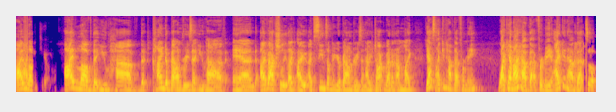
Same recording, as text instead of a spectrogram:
I love. you I love that you have that kind of boundaries that you have, and I've actually like I, I've seen some of your boundaries and how you talk about it. And I'm like, yes, I can have that for me why can't I have that for me? I can have that. So,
